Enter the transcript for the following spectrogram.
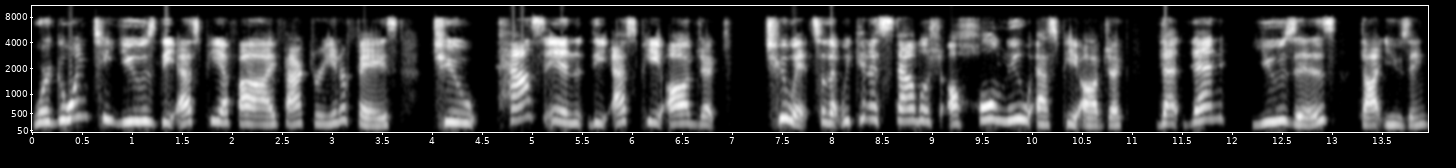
we're going to use the SPFI factory interface to pass in the SP object to it so that we can establish a whole new SP object that then uses dot using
